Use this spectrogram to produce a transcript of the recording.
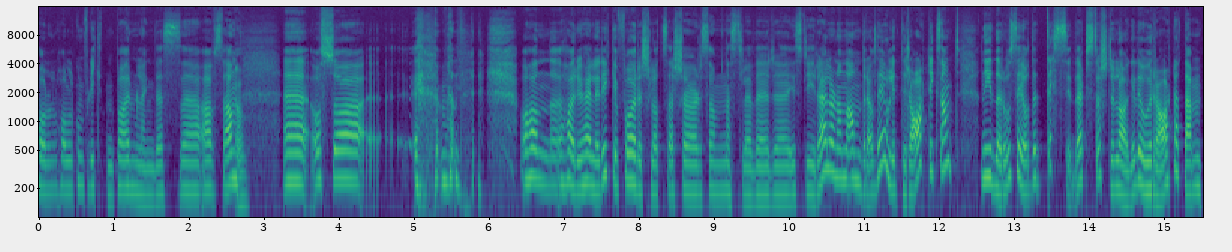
holde, holde konflikten på armlengdes uh, avstand. Ja. Uh, og så men, Og han har jo heller ikke foreslått seg sjøl som nestleder eh, i styret, eller noen andre. Og det er jo litt rart, ikke sant? Nidaros er jo det desidert største laget. Det er jo rart at de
